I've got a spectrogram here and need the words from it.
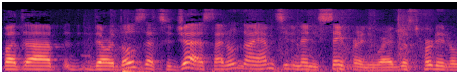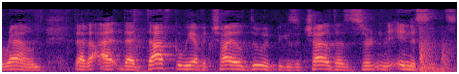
But uh, there are those that suggest, I don't know, I haven't seen it in any safer anywhere. I've just heard it around that I, that dafka we have a child do it because a child has a certain innocence,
